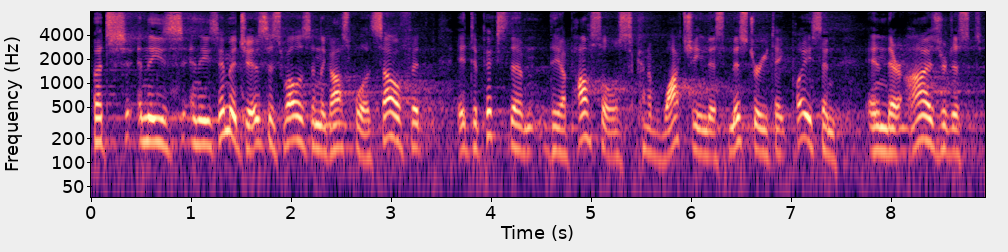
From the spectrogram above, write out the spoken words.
But in these, in these images, as well as in the gospel itself, it, it depicts the, the apostles kind of watching this mystery take place, and, and their eyes are just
